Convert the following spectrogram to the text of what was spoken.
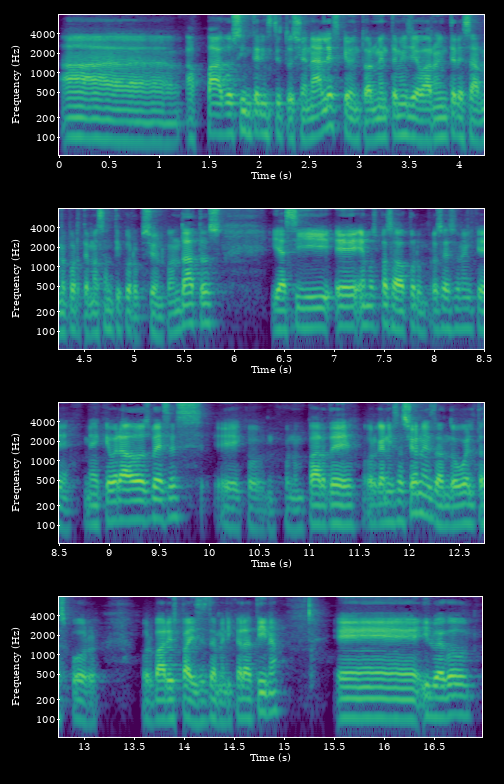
a, pagos interinstitucionales que eventualmente me llevaron a interesarme por temas anticorrupción con datos. Y así eh, hemos pasado por un proceso en el que me he quebrado dos veces eh, con, con, un par de organizaciones, dando vueltas por, por varios países de América Latina. Eh, y luego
